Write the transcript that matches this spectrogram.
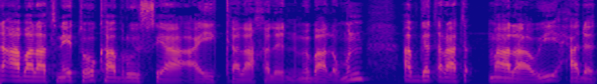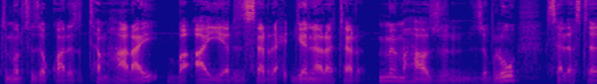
ንኣባላት ኔቶ ካብ ሩስያ ኣይከላኸልን ምባሎምን ኣብ ገጠራት ማላዊ ሓደ ትምህርቱ ዘቋርፅ ተምሃራይ ብኣየር ዝሰርሕ ጀነረተር ምምሃዙን ዝብሉ ሰለስተ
